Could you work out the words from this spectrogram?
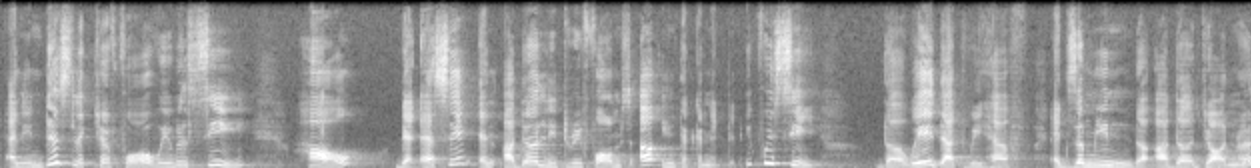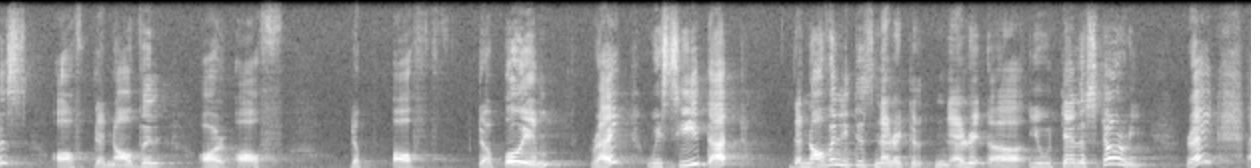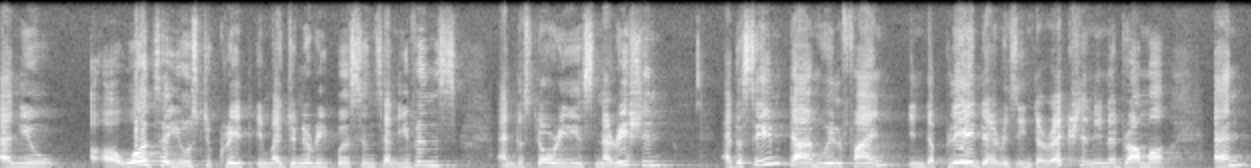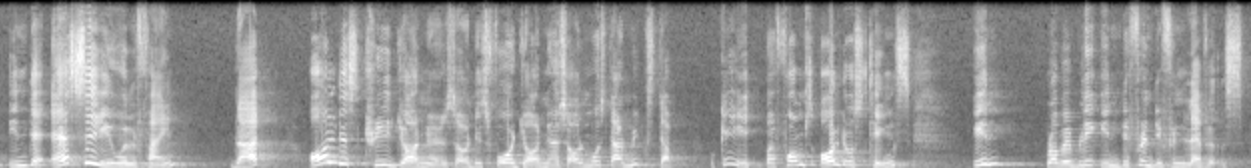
And in this lecture 4, we will see how the essay and other literary forms are interconnected. If we see the way that we have examined the other genres of the novel or of the of the poem, right, we see that the novel it is narrative, narrate, uh, you tell a story, right, and you uh, words are used to create imaginary persons and events and the story is narration. At the same time, we will find in the play there is interaction in a drama and in the essay you will find that all these three genres or these four genres almost are mixed up. Okay? It performs all those things in probably in different different levels,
